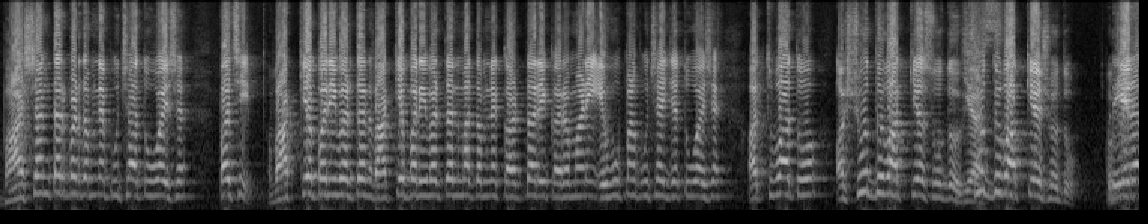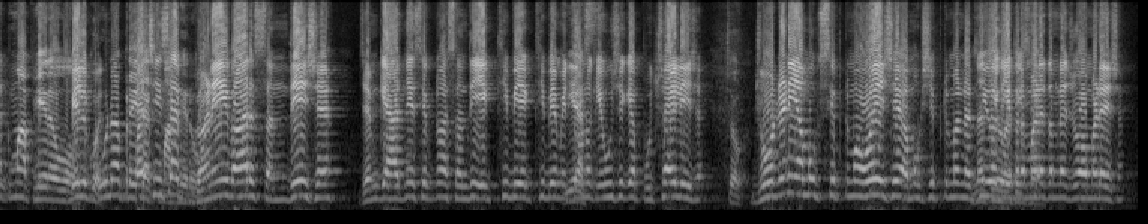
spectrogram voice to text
ભાષાંતર પણ તમને પૂછાતું હોય છે. પછી વાક્ય પરિવર્તન વાક્ય પરિવર્તનમાં તમને કર્તરી કર્મણી એવું પણ પૂછાઈ જતું હોય છે. અથવા તો અશુદ્ધ વાક્ય શોધો શુદ્ધ વાક્ય શોધો. પ્રેરકમાં ફેરવવો બિલકુલ. પછી સાહેબ ઘણી વાર સંધિ છે. જેમ કે આજની શિફ્ટમાં સંધિ એક થી બે એક થી બે મિત્રોનું. કેવું છે કે પૂછાયેલી છે. જોડણી અમુક શિફ્ટમાં હોય છે અમુક શિફ્ટમાં નથી નથી હોતી. એ પ્રમાણે તમને જોવા મળે છે.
